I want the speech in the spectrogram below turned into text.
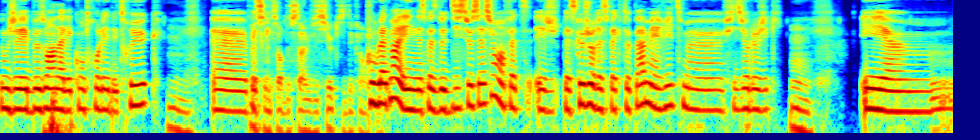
Donc j'ai besoin d'aller contrôler des trucs Hmm. euh, parce c'est une sorte de cercle vicieux qui se déclenche. complètement et une espèce de dissociation en fait. Et je- parce que je respecte pas mes rythmes euh, physiologiques. Hmm. Et euh,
